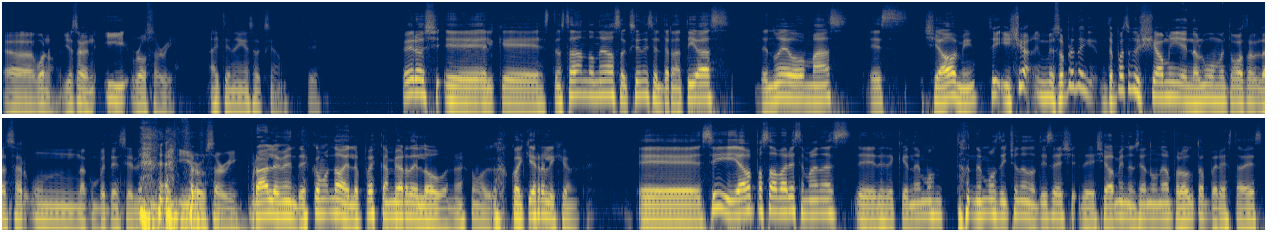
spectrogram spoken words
eh, bueno, ya saben, e-rosary. Ahí tienen esa opción, sí. Pero eh, el que nos está dando nuevas opciones y alternativas, de nuevo, más, es Xiaomi. Sí, y Xia- me sorprende que, te puesto que Xiaomi en algún momento va a lanzar una competencia del e-rosary. Probablemente, es como, no, le puedes cambiar de logo, ¿no? Es como cualquier religión. Eh, sí, ya ha pasado varias semanas eh, desde que no hemos, no hemos dicho una noticia de, Xi- de Xiaomi anunciando un nuevo producto, pero esta vez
